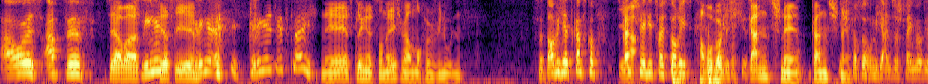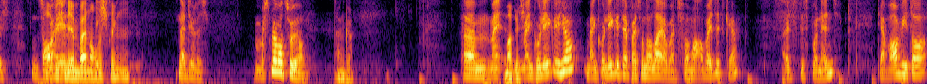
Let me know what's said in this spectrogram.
Aus, Abpfiff. Servus, Klingelt's, klingel, klingelt's jetzt gleich? Nee, jetzt klingelt's noch nicht. Wir haben noch fünf Minuten. So, darf ich jetzt ganz kurz, Ja. ganz schnell die zwei Stories. Aber wirklich Ich, ganz schnell, ganz ich schnell. versuche mich anzustrengen, wirklich. Sind Darf ich nebenbei noch was Ich- trinken? Natürlich. Müssen wir aber zuhören. Danke. Ähm, mein, Mach ich. mein Kollege hier, mein Kollege, der bei so einer Leiharbeitsfirma arbeitet, gell, als Disponent, der war wieder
